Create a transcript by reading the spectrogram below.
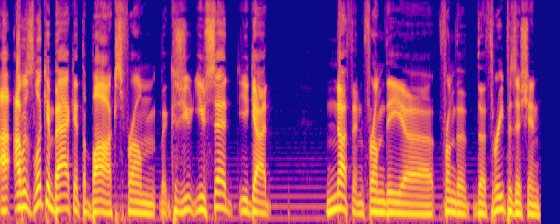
I, I was looking back at the box from because you you said you got nothing from the uh, from the the three position.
